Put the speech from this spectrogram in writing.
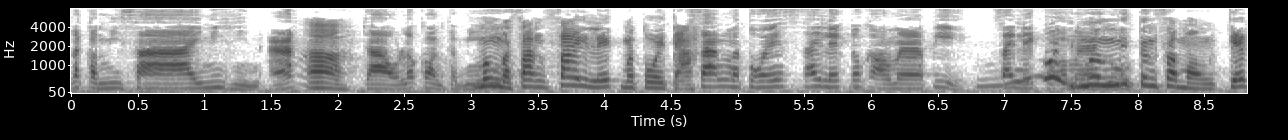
แล้วก็มีทรายมีหินอัด อ่า เจ้าแล้วก่อนจะมีมึงมาสั่งไส้เล็กมาตัวกะสั่งมาตัวไส้เล็กต้องก็เอามาพี่ไส้เล็กก็เฮ้ยเอามามึงดูนี่ตึงสมองเจ็ด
